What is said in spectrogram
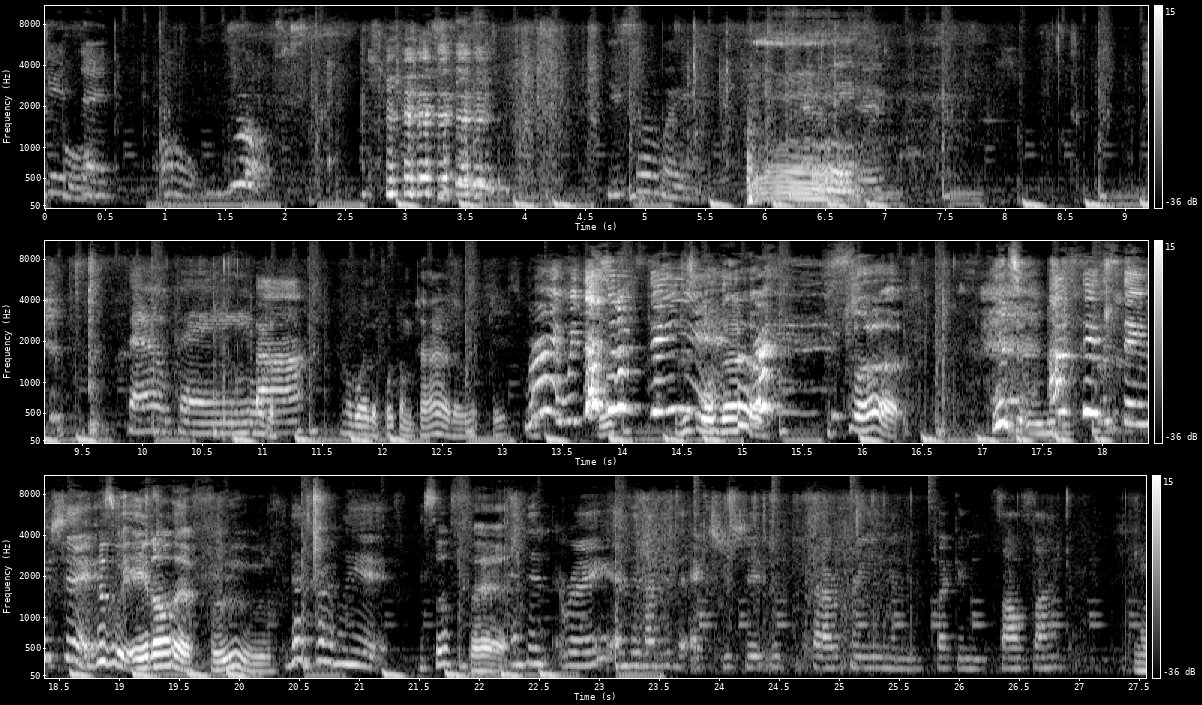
She cool. said, oh, gross. you so like animated. So baby. I don't know why the fuck I'm tired of it. Just, Right, we, that's what I'm saying. just woke up. Right. Fuck. When's it- I say the same shit. Because we ate all that food. That's probably it. I'm so fat. And then right, and then I did the extra shit with the sour cream and fucking salsa. Hey,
